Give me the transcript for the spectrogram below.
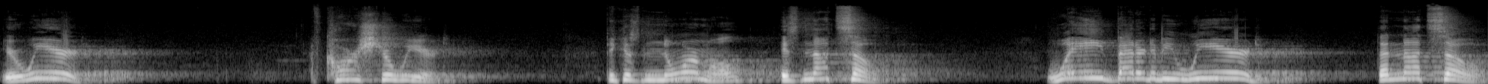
you're weird. Of course, you're weird. Because normal is nutso. Way better to be weird than nutso.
